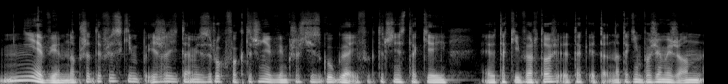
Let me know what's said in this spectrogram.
nie wiem, no przede wszystkim, jeżeli tam jest ruch faktycznie w większości z Google i faktycznie jest takiej, e, takiej wartości, e, tak, e, na takim poziomie, że on,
